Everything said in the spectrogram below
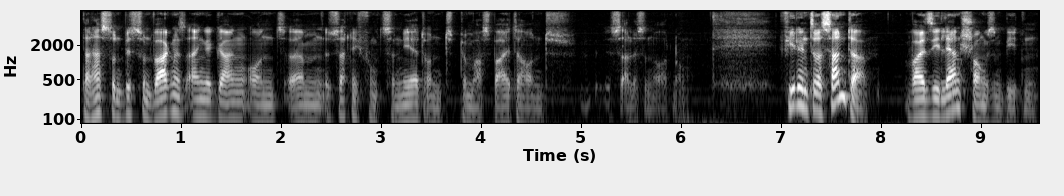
dann hast du ein bisschen Wagnis eingegangen und ähm, es hat nicht funktioniert und du machst weiter und ist alles in Ordnung. Viel interessanter, weil sie Lernchancen bieten,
